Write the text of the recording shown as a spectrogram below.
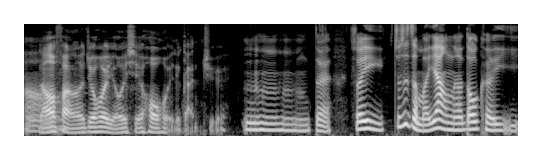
然后反而就会有一些后悔的感觉。嗯，对，所以就是怎么样呢，都可以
